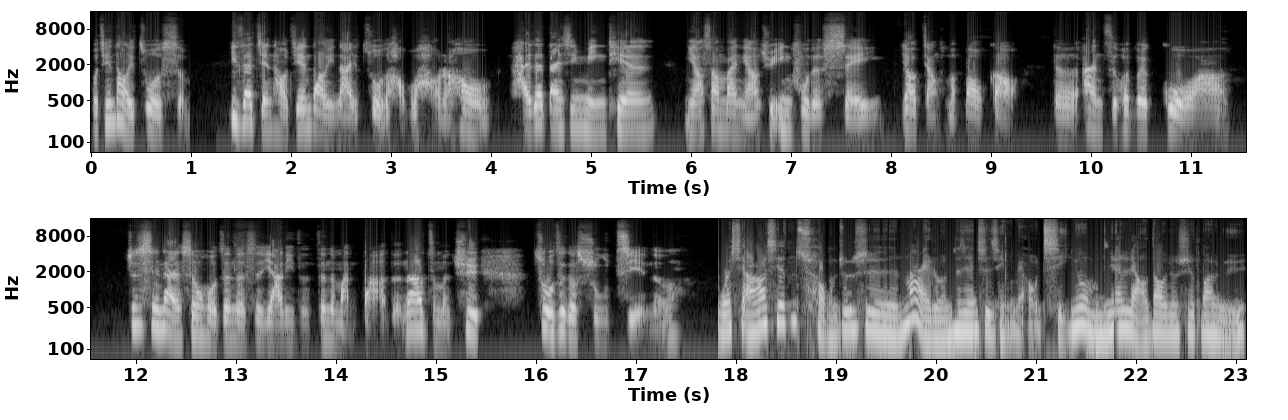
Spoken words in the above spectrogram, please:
我今天到底做了什么？一直在检讨今天到底哪里做的好不好，然后还在担心明天。你要上班，你要去应付的谁要讲什么报告的案子会不会过啊？就是现在的生活真的是压力真真的蛮大的。那怎么去做这个疏解呢？我想要先从就是脉轮这件事情聊起，因为我们今天聊到就是关于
